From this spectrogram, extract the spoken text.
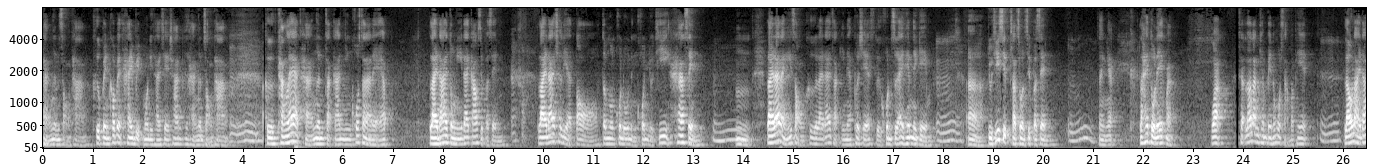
หาเงินสองทาง คือเป็นเขาเป็นไฮบริด monetization คือหาเงินสองทางอืมคือทางแรกหาเงินจากการยิงโฆษณาในแอป รายได้ตรงนี้ได้90%อะค่ะรายได้เฉลี่ยต่อจำนวนคนดูหนึ่งคนอยู่ที่5เซนต์อืมอืมรายได้แหล่งที่2คือรายได้จาก in-app purchase หรือคนซื้อไอเทมในเกมอืมอ่าอยู่ที่10สัดส่วน10% อืมอย่างเงี้ย แล้วให้ตัวเลขมา ว่าแล้ว run แคมเปญทั้งหมด 3 ประเภทอืมแล้วรายได้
